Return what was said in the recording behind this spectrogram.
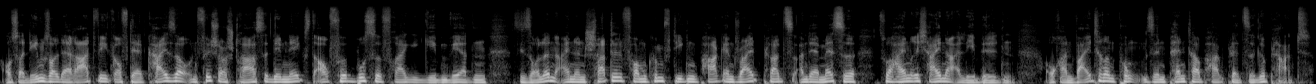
Außerdem soll der Radweg auf der Kaiser- und Fischerstraße demnächst auch für Busse freigegeben werden. Sie sollen einen Shuttle vom künftigen Park-and-Ride-Platz an der Messe zur Heinrich-Heine-Allee bilden. Auch an weiteren Punkten sind Penta-Parkplätze geplant.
